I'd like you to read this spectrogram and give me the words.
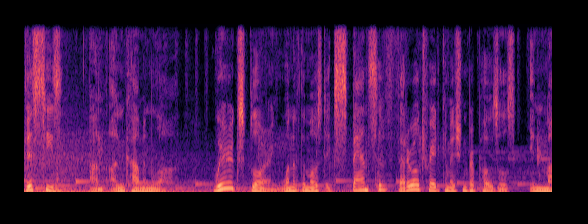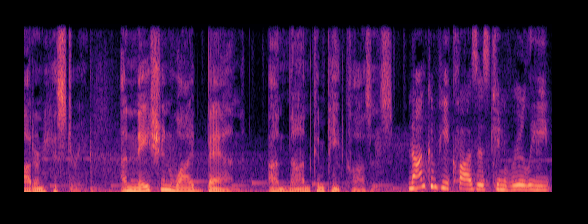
This season on Uncommon Law, we're exploring one of the most expansive Federal Trade Commission proposals in modern history a nationwide ban on non compete clauses. Non compete clauses can really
